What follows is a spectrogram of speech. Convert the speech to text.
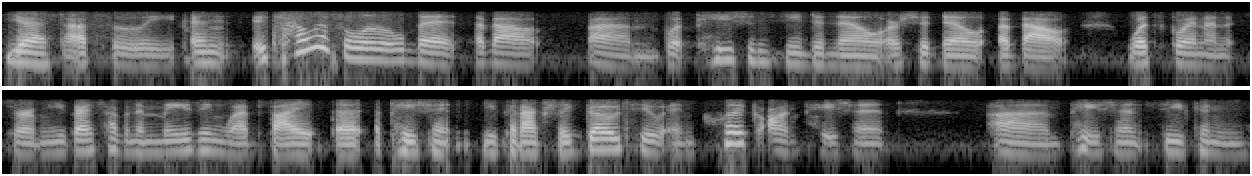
yes, absolutely. And uh, tell us a little bit about um, what patients need to know or should know about what's going on at CIRM. You guys have an amazing website that a patient you can actually go to and click on patient um, so you can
